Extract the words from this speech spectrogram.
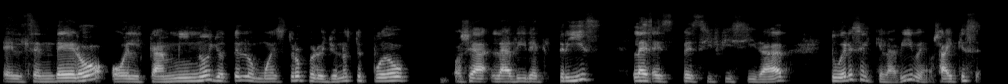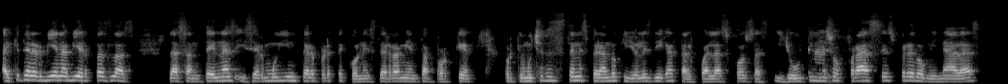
el sendero o el camino yo te lo muestro, pero yo no te puedo o sea, la directriz, la especificidad, tú eres el que la vive. O sea, hay que, hay que tener bien abiertas las, las antenas y ser muy intérprete con esta herramienta. ¿Por qué? Porque muchas veces están esperando que yo les diga tal cual las cosas y yo utilizo frases predominadas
